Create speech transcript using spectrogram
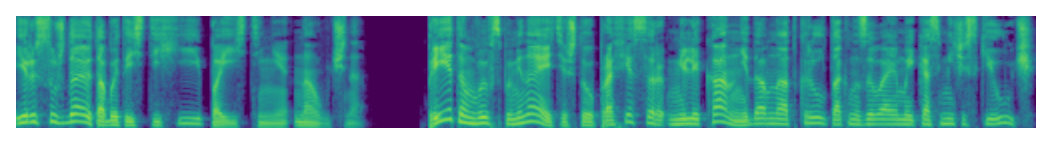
и рассуждают об этой стихии поистине научно. При этом вы вспоминаете, что профессор Меликан недавно открыл так называемый космический луч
